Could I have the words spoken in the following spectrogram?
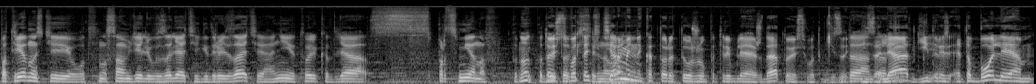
потребности вот на самом деле в изоляте и гидролизате, они только для спортсменов. Ну, то есть вот эти термины, которые ты уже употребляешь, да, то есть вот гизо- да, изолят, да, да, гидроз, это более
